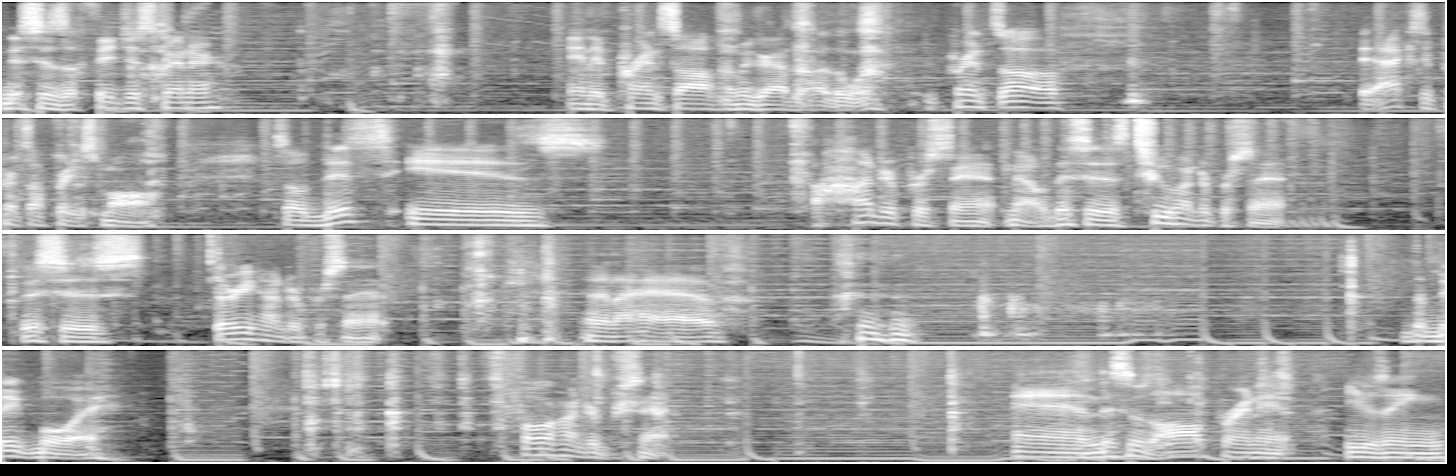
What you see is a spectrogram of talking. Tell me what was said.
This is a fidget spinner and it prints off. Let me grab the other one. It prints off. It actually prints off pretty small. So this is 100%. No, this is 200%. This is 300%. And then I have the big boy, 400%. And this was all printed using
